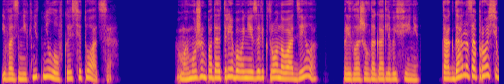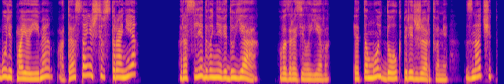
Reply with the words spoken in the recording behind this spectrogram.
и возникнет неловкая ситуация. «Мы можем подать требования из электронного отдела?» — предложил догадливый Фини. «Тогда на запросе будет мое имя, а ты останешься в стороне?» «Расследование веду я», — возразила Ева. «Это мой долг перед жертвами. Значит,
